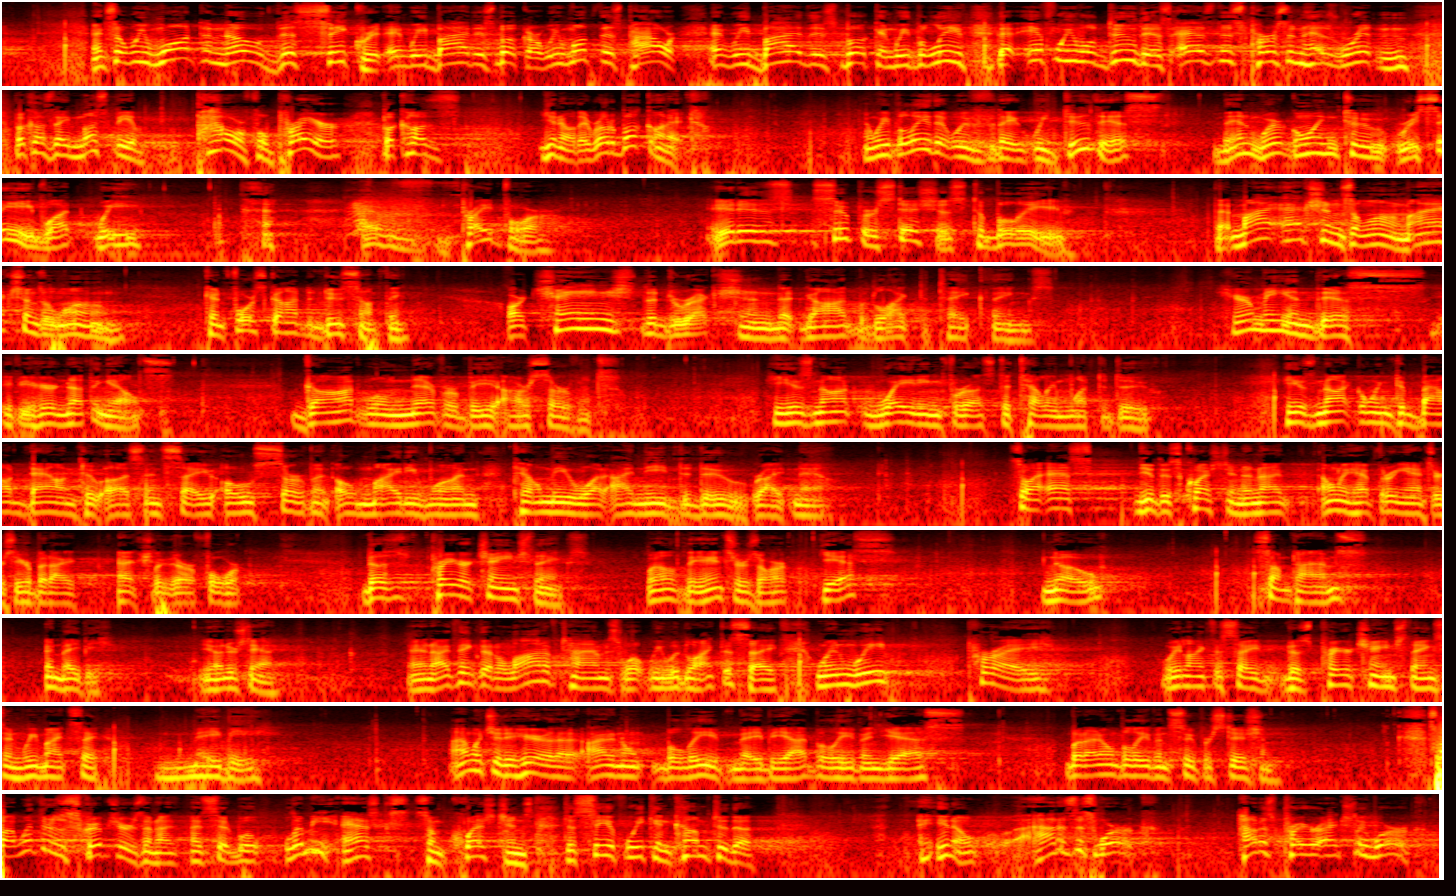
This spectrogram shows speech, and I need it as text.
and so we want to know this secret and we buy this book, or we want this power and we buy this book, and we believe that if we will do this as this person has written, because they must be a powerful prayer, because, you know, they wrote a book on it. And we believe that if we do this, then we're going to receive what we have prayed for. It is superstitious to believe that my actions alone, my actions alone, can force God to do something or change the direction that God would like to take things. Hear me in this, if you hear nothing else. God will never be our servant. He is not waiting for us to tell him what to do. He is not going to bow down to us and say, Oh, servant, oh, mighty one, tell me what I need to do right now. So I asked you this question, and I only have three answers here, but I actually there are four. Does prayer change things? Well, the answers are yes, no, sometimes, and maybe. You understand? And I think that a lot of times what we would like to say when we pray, we like to say, Does prayer change things? And we might say, Maybe. I want you to hear that I don't believe maybe, I believe in yes, but I don't believe in superstition. So I went through the scriptures and I, I, said, well, let me ask some questions to see if we can come to the, you know, how does this work? How does prayer actually work?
